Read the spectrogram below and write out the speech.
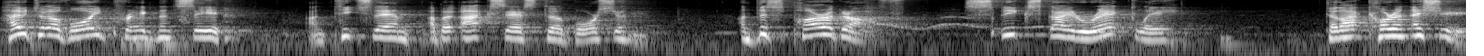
how to avoid pregnancy and teach them about access to abortion. And this paragraph speaks directly to that current issue.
